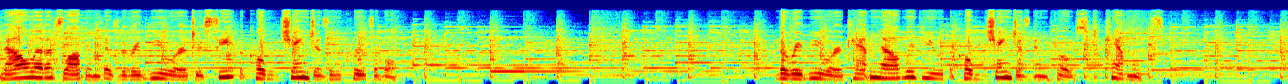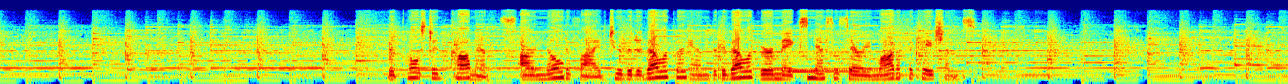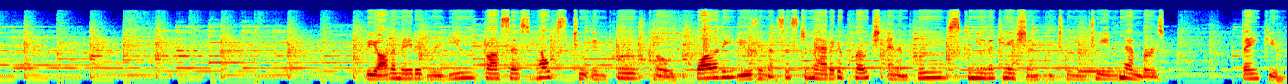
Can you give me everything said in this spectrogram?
Now let us log in as the reviewer to see the code changes in Crucible. The reviewer can now review the code changes and post comments. The posted comments are notified to the developer and the developer makes necessary modifications. The automated review process helps to improve code quality using a systematic approach and improves communication between team members. Thank you.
